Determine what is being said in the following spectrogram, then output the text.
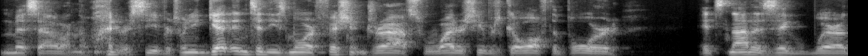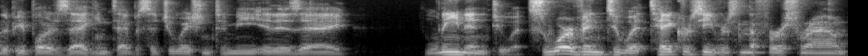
miss out on the wide receivers. When you get into these more efficient drafts where wide receivers go off the board, it's not a zig where other people are zagging type of situation. To me, it is a lean into it, swerve into it, take receivers in the first round,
